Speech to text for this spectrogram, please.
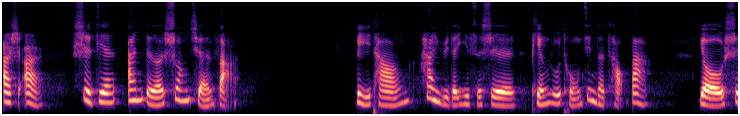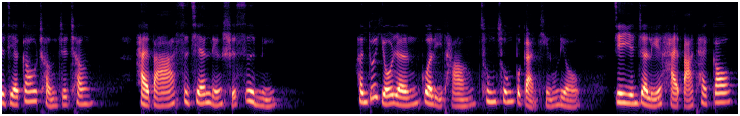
二十二，世间安得双全法。礼堂汉语的意思是平如铜镜的草坝，有世界高城之称。海拔四千零十四米，很多游人过礼堂匆匆不敢停留，皆因这里海拔太高。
